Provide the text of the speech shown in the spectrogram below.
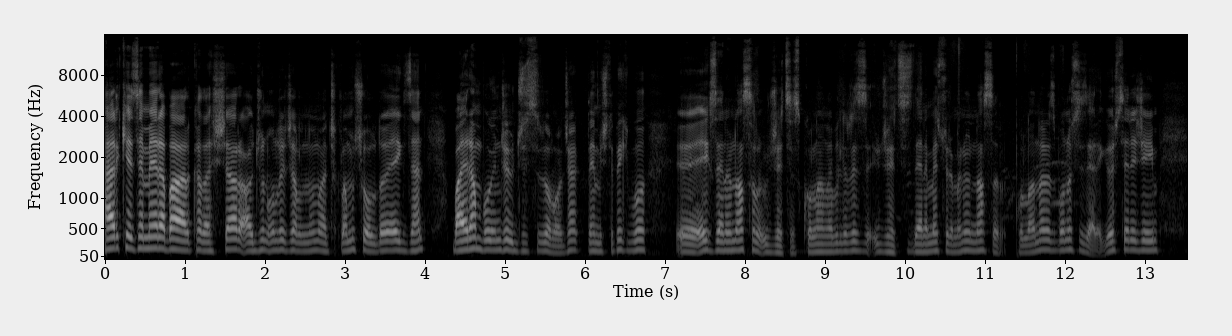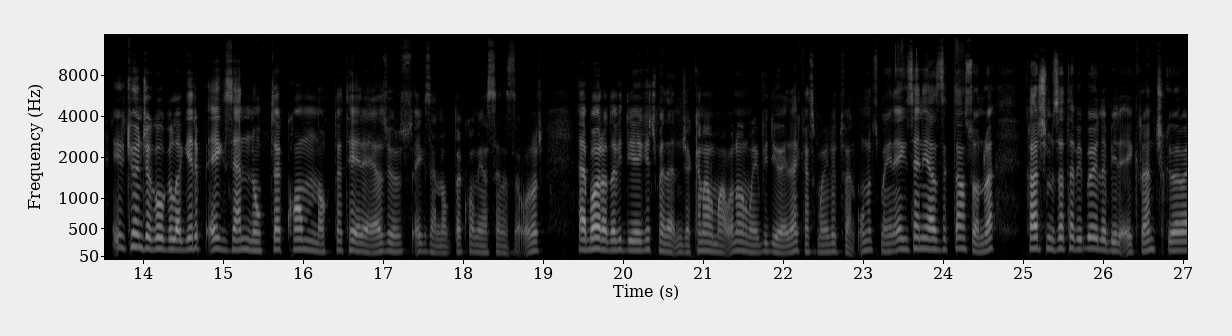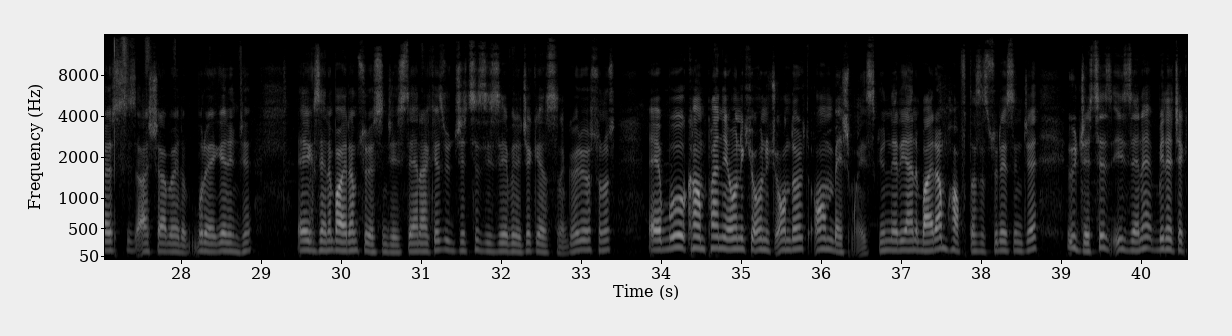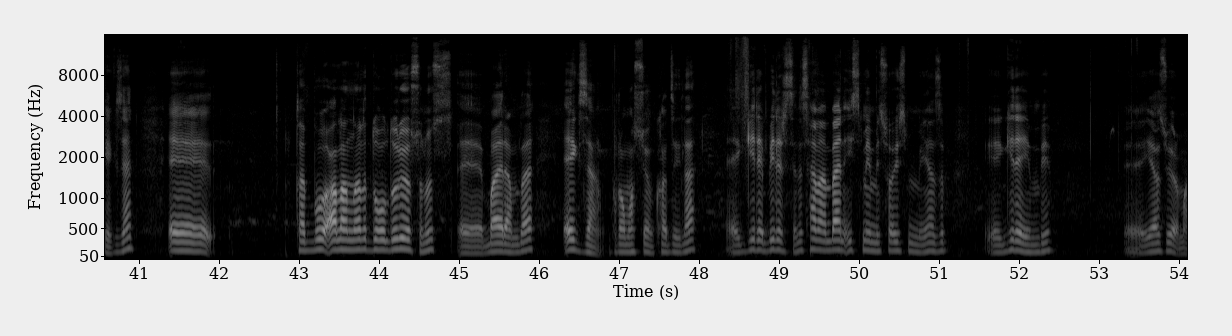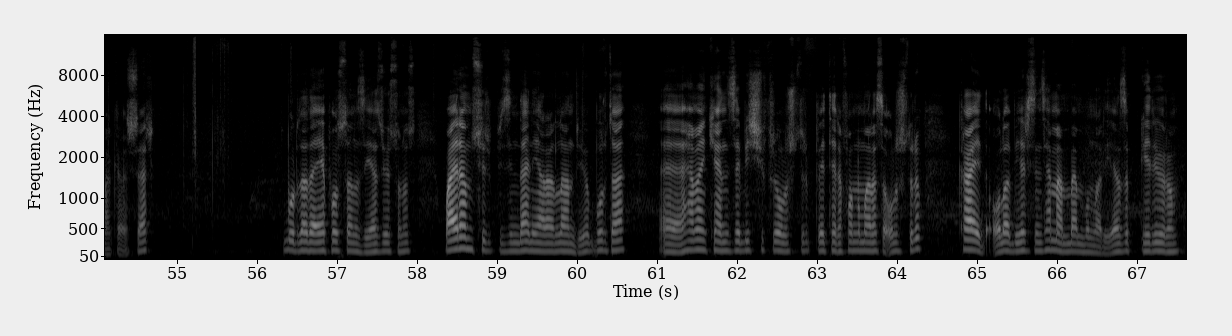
Herkese merhaba arkadaşlar. Acun Ilıcalı'nın açıklamış olduğu Exen bayram boyunca ücretsiz olacak demişti. Peki bu e, Exen'i nasıl ücretsiz kullanabiliriz? Ücretsiz deneme sürümünü nasıl kullanırız? Bunu sizlere göstereceğim. İlk önce Google'a girip exen.com.tr yazıyoruz. exen.com yazsanız da olur. Ha, bu arada videoya geçmeden önce kanalıma abone olmayı, videoya like atmayı lütfen unutmayın. Exen yazdıktan sonra karşımıza tabii böyle bir ekran çıkıyor ve siz aşağı böyle buraya gelince Exen'i bayram süresince isteyen herkes ücretsiz izleyebilecek yazısını görüyorsunuz. E, bu kampanya 12, 13, 14, 15 Mayıs günleri yani bayram haftası süresince ücretsiz izlenebilecek Exen. E, Tabi bu alanları dolduruyorsunuz e, bayramda Exen promosyon koduyla e, girebilirsiniz. Hemen ben ismimi soy ismimi yazıp e, gireyim bir. E, yazıyorum arkadaşlar. Burada da e-postanızı yazıyorsunuz. Bayram sürprizinden yararlan diyor. Burada e, hemen kendinize bir şifre oluşturup ve telefon numarası oluşturup kayıt olabilirsiniz. Hemen ben bunları yazıp geliyorum.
